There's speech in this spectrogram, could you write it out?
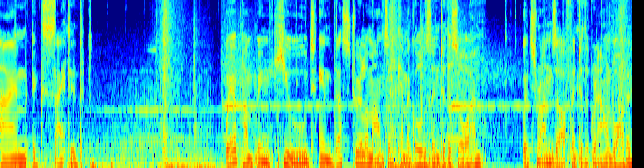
I'm excited. We're pumping huge industrial amounts of chemicals into the soil, which runs off into the groundwater,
